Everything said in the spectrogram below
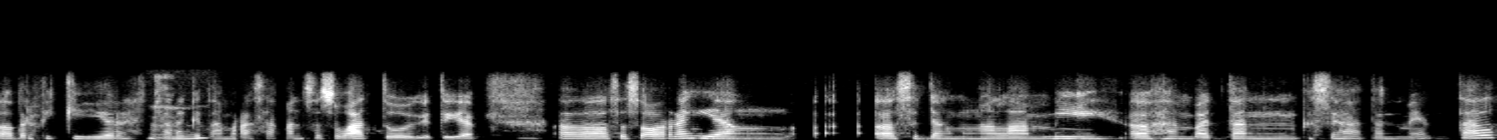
eh, berpikir, cara Mm-mm. kita merasakan sesuatu gitu ya. Eh, seseorang yang eh, sedang mengalami eh, hambatan kesehatan mental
